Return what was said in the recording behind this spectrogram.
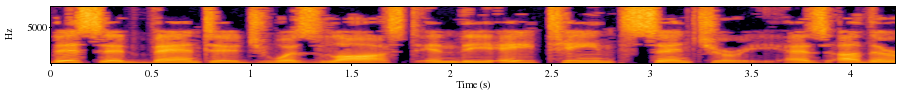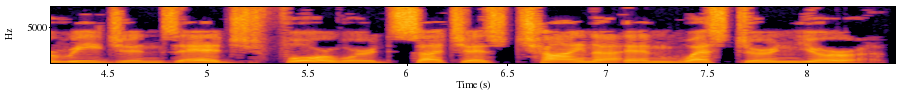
This advantage was lost in the 18th century as other regions edged forward such as China and Western Europe.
